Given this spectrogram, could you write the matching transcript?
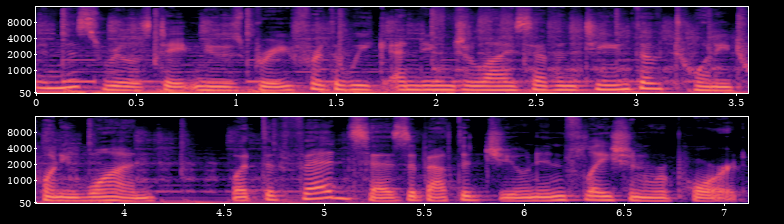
In this real estate news brief for the week ending July 17th of 2021, what the Fed says about the June inflation report,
